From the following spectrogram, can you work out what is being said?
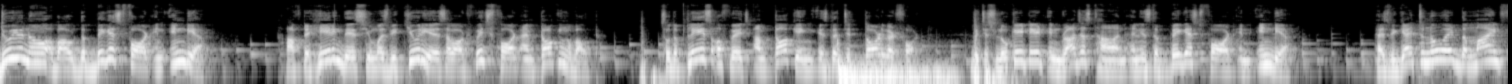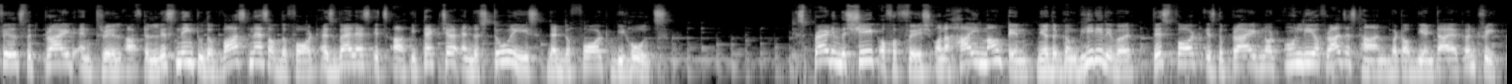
Do you know about the biggest fort in India? After hearing this, you must be curious about which fort I'm talking about. So the place of which I'm talking is the Chittorgarh fort, which is located in Rajasthan and is the biggest fort in India. As we get to know it, the mind fills with pride and thrill after listening to the vastness of the fort as well as its architecture and the stories that the fort beholds. Spread in the shape of a fish on a high mountain near the Gambhiri river, this fort is the pride not only of Rajasthan but of the entire country.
